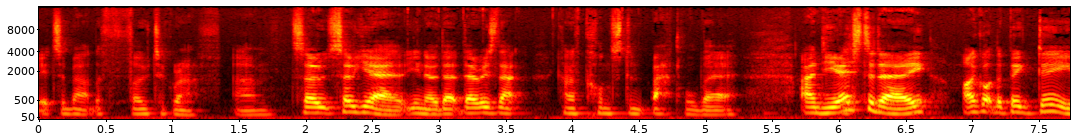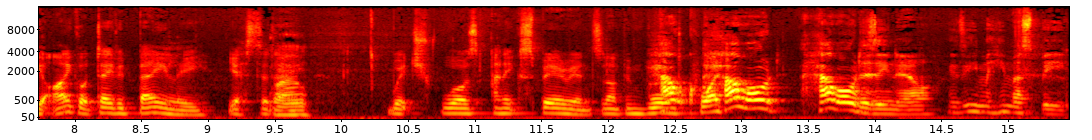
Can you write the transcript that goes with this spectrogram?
It's about the photograph. Um, so, so yeah, you know that there is that kind of constant battle there. And yesterday, I got the big D. I got David Bailey yesterday, Wow. which was an experience, and I've been warned How, quite. how old? How old is he now? Is he? He must be.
